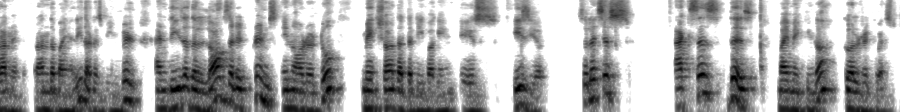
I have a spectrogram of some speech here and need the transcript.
run it run the binary that has been built. And these are the logs that it prints in order to make sure that the debugging is easier. So let's just access this by making a curl request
